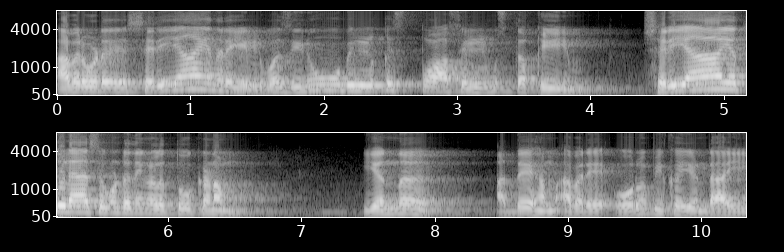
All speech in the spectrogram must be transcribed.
അവരോട് ശരിയായ നിലയിൽ വസിനൂബിൽ ഖിസ്ത്വാസിൽ മുസ്തഖീം ശരിയായ തുലാസ് കൊണ്ട് നിങ്ങൾ തൂക്കണം എന്ന് അദ്ദേഹം അവരെ ഓർമ്മിപ്പിക്കുകയുണ്ടായി.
